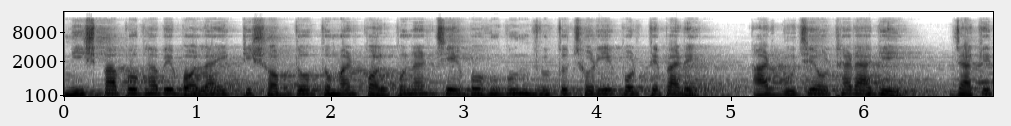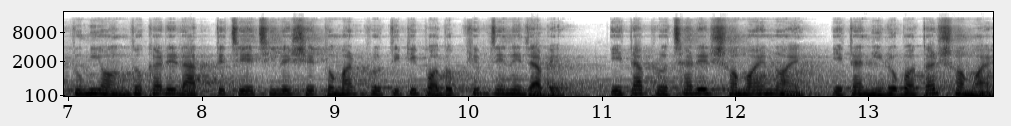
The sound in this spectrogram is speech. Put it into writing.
নিষ্পাপভাবে বলা একটি শব্দ তোমার কল্পনার চেয়ে বহুগুণ দ্রুত ছড়িয়ে পড়তে পারে, আর বুঝে ওঠার আগেই, যাকে তুমি অন্ধকারে রাখতে চেয়েছিলে সে তোমার প্রতিটি পদক্ষেপ জেনে যাবে। এটা প্রচারের সময় নয়, এটা নীরবতার সময়।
